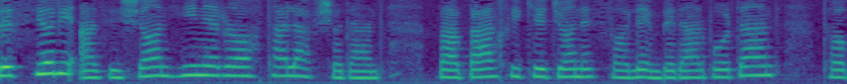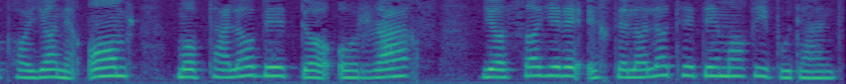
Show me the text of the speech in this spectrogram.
بسیاری از ایشان هین راه تلف شدند و برخی که جان سالم به در بردند تا پایان عمر مبتلا به داع رقص یا سایر اختلالات دماغی بودند.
